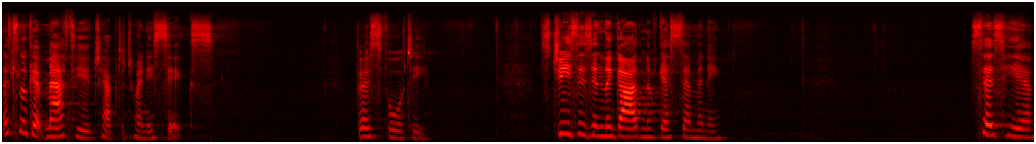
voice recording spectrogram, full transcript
Let's look at Matthew chapter 26, verse 40. It's Jesus in the Garden of Gethsemane. It says here,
